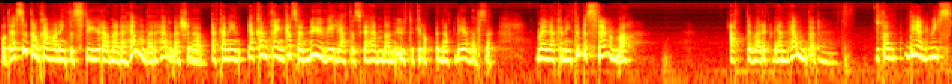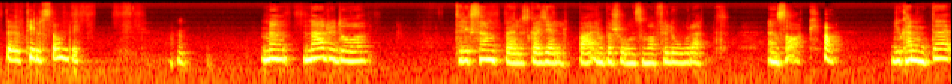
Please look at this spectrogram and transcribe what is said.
Och dessutom kan man inte styra när det händer heller. Så jag, jag, kan in, jag kan tänka så här, nu vill jag att det ska hända en utekroppen-upplevelse. Men jag kan inte bestämma att det verkligen händer. Utan det är ett visst eh, tillstånd i. Men när du då till exempel ska hjälpa en person som har förlorat en sak. Ja. Du kan inte...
